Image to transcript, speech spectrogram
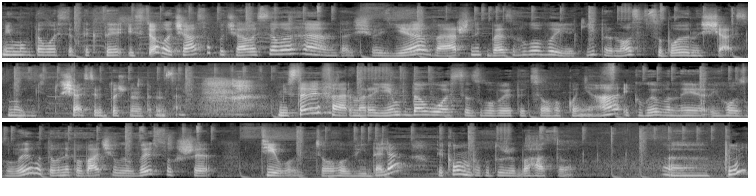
йому вдалося втекти. І з цього часу почалася легенда, що є вершник без голови, який приносить з собою нещастя. Ну, щастя він точно не принесе. Місцеві фермери їм вдалося зловити цього коня, і коли вони його зловили, то вони побачили висохше тіло цього віддаля, в якому було дуже багато е, пуль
